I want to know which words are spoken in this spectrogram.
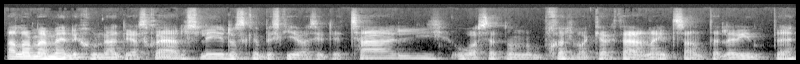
alla de här människorna, deras själsliv, de ska beskrivas i detalj oavsett om de själva karaktärerna är intressanta eller inte.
